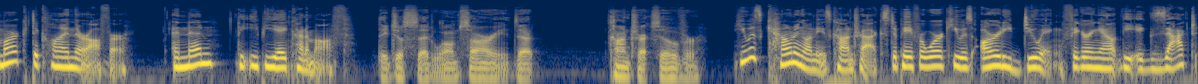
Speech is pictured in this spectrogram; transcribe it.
Marc declined their offer. And then the EPA cut him off. they just said, well, I'm sorry, that contract's over. He was counting on these contracts to pay for work he was already doing, figuring out the exact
